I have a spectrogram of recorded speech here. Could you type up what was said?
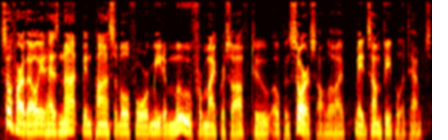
So far though, it has not been possible for me to move from Microsoft to open source, although I've made some feeble attempts.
